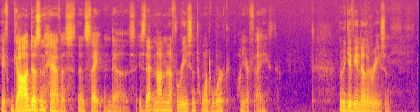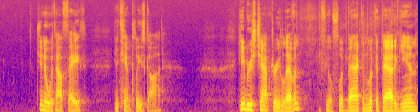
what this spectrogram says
If God doesn't have us, then Satan does. Is that not enough reason to want to work on your faith? Let me give you another reason. Do you know without faith, you can't please God? Hebrews chapter 11, if you'll flip back and look at that again,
